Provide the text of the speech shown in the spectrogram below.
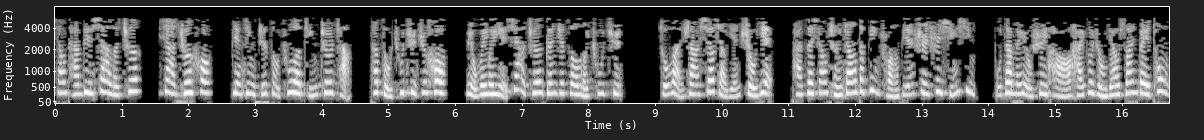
萧谈便下了车。下车后，便径直走出了停车场。他走出去之后，柳微微也下车跟着走了出去。昨晚上，萧小言守夜，趴在萧成章的病床边睡睡醒醒，不但没有睡好，还各种腰酸背痛。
